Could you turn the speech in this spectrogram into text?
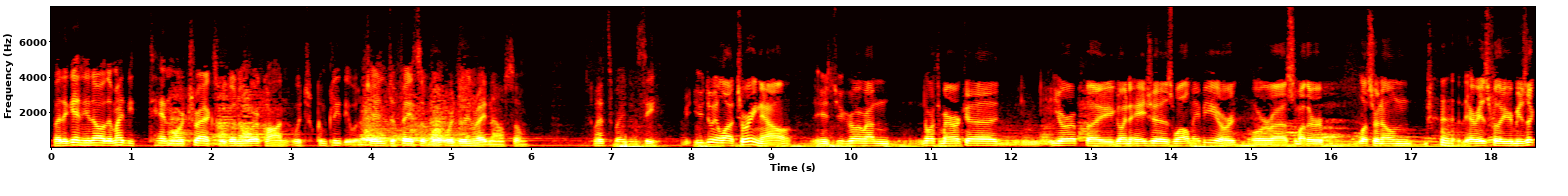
But again, you know, there might be 10 more tracks we're going to work on, which completely will change the face of what we're doing right now. So let's wait and see. You're doing a lot of touring now. You're going around North America, Europe. Uh, you're going to Asia as well, maybe, or or uh, some other lesser known areas for your music.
